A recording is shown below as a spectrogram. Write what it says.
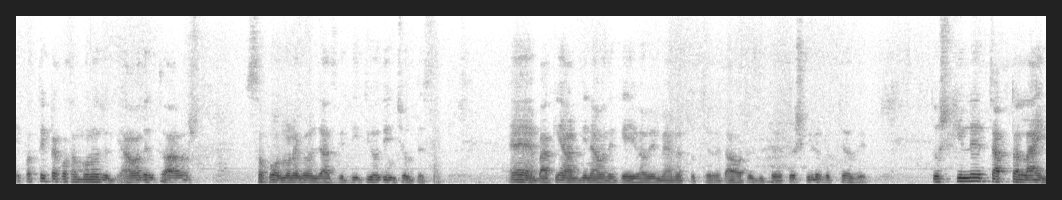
এই প্রত্যেকটা কথা মনোযোগ দিয়ে। আমাদের তো আরও সফর মনে করেন যে আজকে দ্বিতীয় দিন চলতেছে। হ্যাঁ বাকি আট দিন আমাদেরকে এইভাবে মেহনত করতে হবে দাওয়াতও দিতে হবে তস্কিলও করতে হবে। তস্কিলের চারটা লাইন।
